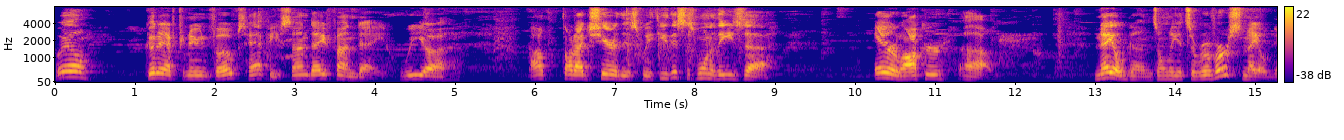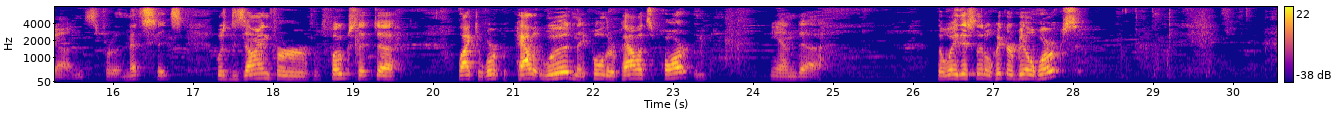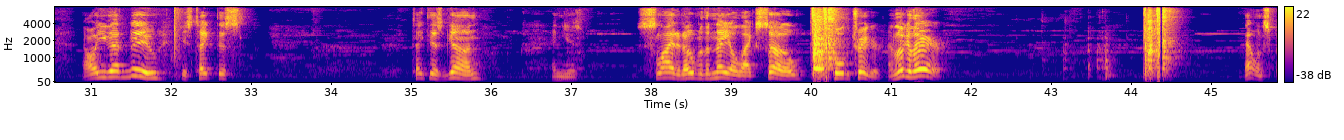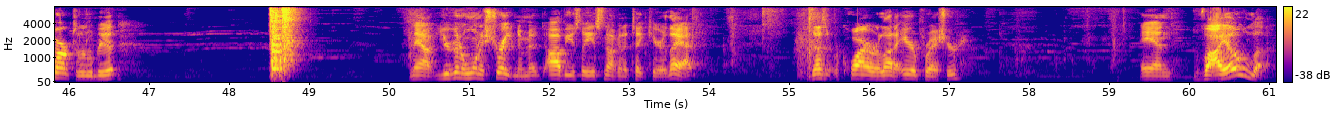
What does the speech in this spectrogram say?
Well, good afternoon, folks. Happy Sunday Fun Day. We, uh, I thought I'd share this with you. This is one of these uh, air locker uh, nail guns, only it's a reverse nail gun. For and that's it's was designed for folks that uh, like to work with pallet wood, and they pull their pallets apart, and and uh, the way this little wicker bill works all you got to do is take this take this gun and you slide it over the nail like so pull the trigger. And look at there. That one sparked a little bit. Now you're going to want to straighten them. Obviously it's not going to take care of that. It doesn't require a lot of air pressure and Viola.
